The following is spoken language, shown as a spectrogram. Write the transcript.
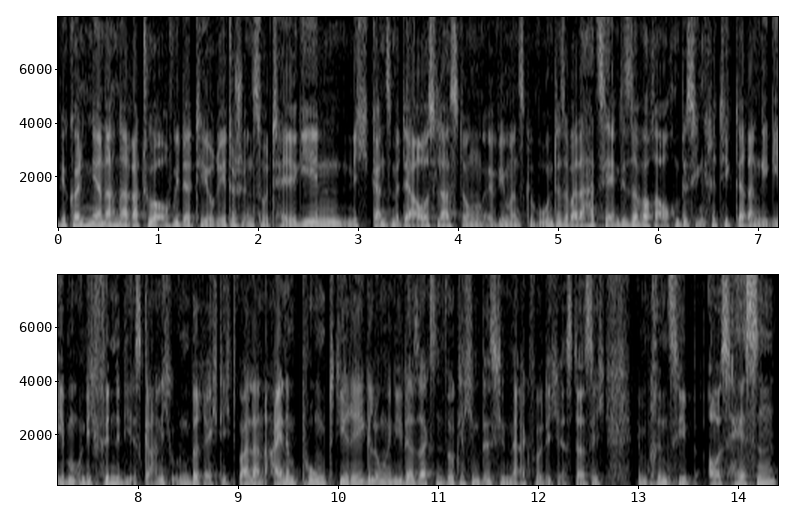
Wir könnten ja nach einer Radtour auch wieder theoretisch ins Hotel gehen, nicht ganz mit der Auslastung, wie man es gewohnt ist, aber da hat es ja in dieser Woche auch ein bisschen Kritik daran gegeben und ich finde, die ist gar nicht unberechtigt, weil an einem Punkt die Regelung in Niedersachsen wirklich ein bisschen merkwürdig ist, dass ich im Prinzip aus Hessen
